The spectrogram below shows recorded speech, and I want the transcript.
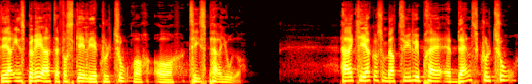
det er inspireret af forskellige kulturer og tidsperioder. Her er kirker, som bærer tydelig præg af dansk kultur,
